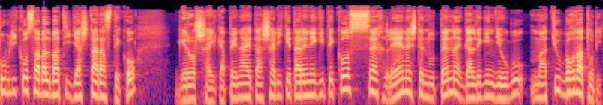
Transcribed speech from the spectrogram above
publiko zabal bati jastarazteko, Gero sailkapena eta sariketaren egiteko zer lehen esten duten galdegin diogu Mathieu Bordaturi.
